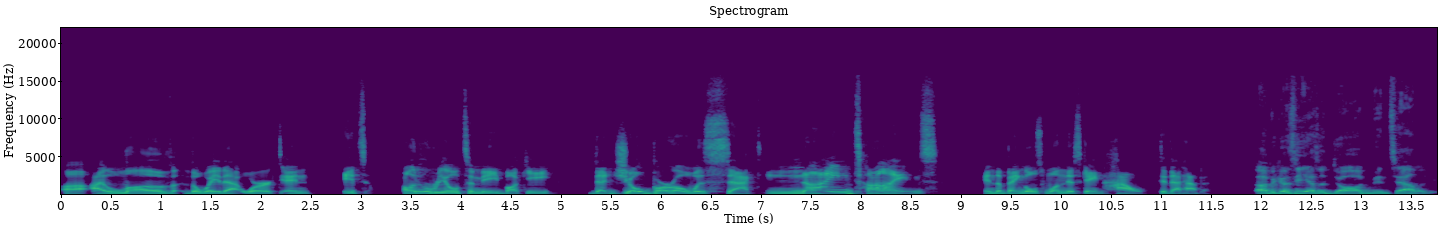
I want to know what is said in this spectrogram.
Uh, I love the way that worked. And it's unreal to me, Bucky, that Joe Burrow was sacked nine times and the Bengals won this game. How did that happen? Uh, because he has a dog mentality.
